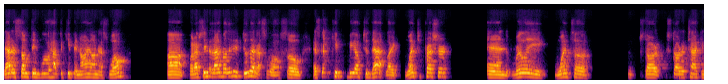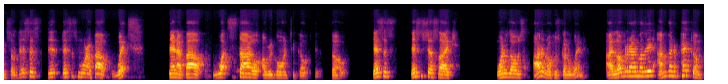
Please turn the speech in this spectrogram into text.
That is something we'll have to keep an eye on as well. Uh, but I've seen Real Madrid do that as well. So it's gonna keep be up to that, like when to pressure and really when to start start attacking. So this is this, this is more about wits than about what style are we going to go to. So this is this is just like one of those. I don't know who's going to win. I love Real Madrid. I'm going to pick them,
